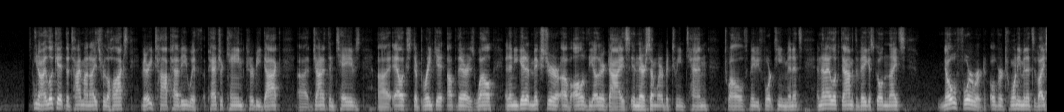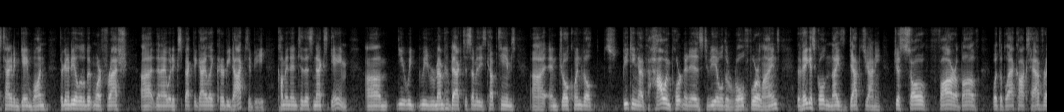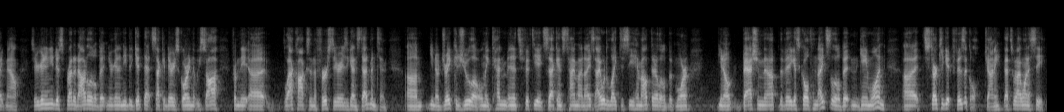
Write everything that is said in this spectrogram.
you know, I look at the time on ice for the Hawks, very top heavy with Patrick Kane, Kirby Dach, uh, Jonathan Toews, uh, Alex DeBrincat up there as well. And then you get a mixture of all of the other guys in there somewhere between 10, 12, maybe 14 minutes. And then I look down at the Vegas Golden Knights, no forward over 20 minutes of ice time in game one. They're going to be a little bit more fresh uh, than I would expect a guy like Kirby Dach to be coming into this next game. Um, you, we we remember back to some of these Cup teams uh, and Joel Quenneville speaking of how important it is to be able to roll four lines. The Vegas Golden Knights depth, Johnny, just so far above what the Blackhawks have right now. So you're going to need to spread it out a little bit, and you're going to need to get that secondary scoring that we saw from the uh, Blackhawks in the first series against Edmonton. Um, you know, Drake Caggiula, only 10 minutes, 58 seconds time on ice. I would like to see him out there a little bit more you know, bashing up the Vegas Golden Knights a little bit in game one, uh, start to get physical, Johnny. That's what I want to see.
